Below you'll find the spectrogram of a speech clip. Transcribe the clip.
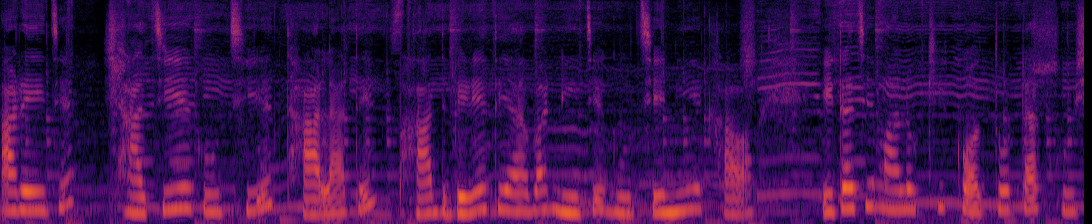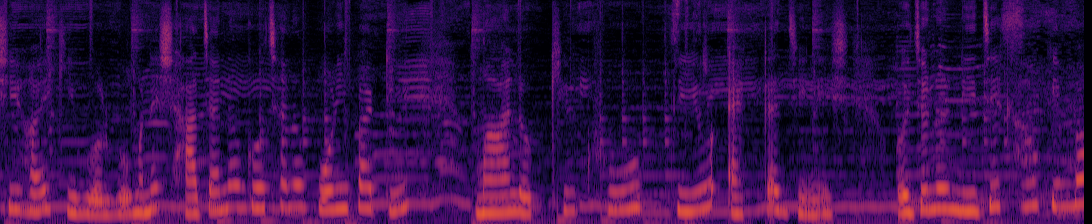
আর এই যে সাজিয়ে গুছিয়ে থালাতে ভাত বেড়ে দেওয়া আবার নিজে গুছিয়ে নিয়ে খাওয়া, এটা যে মা লক্ষ্মী কতটা খুশি হয় কি বলব? মানে সাজানো গোছানো পরিপাটি মা লক্ষ্মীর খুব প্রিয় একটা জিনিস। ওই জন্য নিজে খাও কিংবা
